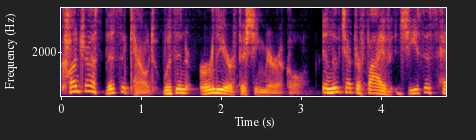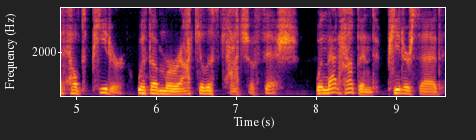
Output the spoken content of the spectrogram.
Contrast this account with an earlier fishing miracle. In Luke chapter 5, Jesus had helped Peter with a miraculous catch of fish. When that happened, Peter said,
